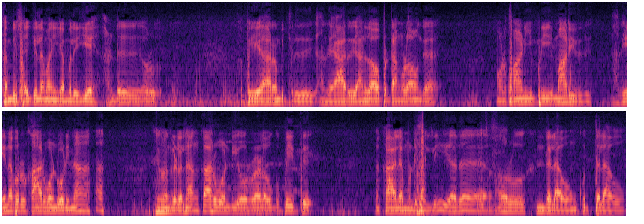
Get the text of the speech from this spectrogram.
தம்பி சைக்கிளில் வாங்கிக்காமலேயே அண்டு ஒரு அப்பயே ஆரம்பிச்சிருது அந்த யார் அனுதாபப்பட்டாங்களோ அவங்க அவங்களோட பாணி இப்படி மாறிடுது அதே நபர் ஒரு கார் வண்டி ஓடினா இவங்களெல்லாம் கார் வண்டி ஓடுற அளவுக்கு பெய்த்து காலை முண்டி சொல்லி அதை ஒரு கிண்டலாகவும் குத்தலாகவும்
